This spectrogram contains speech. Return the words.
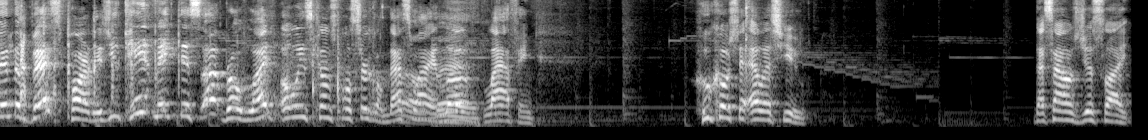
then the best part is you can't make this up, bro. Life always comes full circle. And that's oh, why I love laughing. Who coached at LSU? That sounds just like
